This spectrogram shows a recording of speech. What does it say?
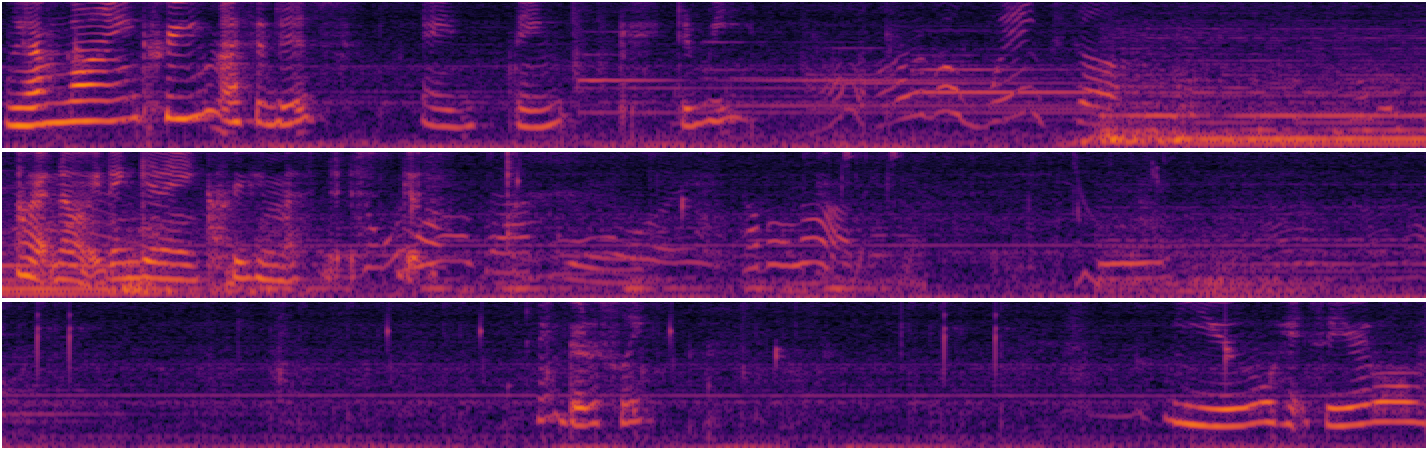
We haven't got any creepy messages. I think. Did we? Okay, no, we didn't get any creepy messages. Good. Go to sleep. You, okay, so you're a little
